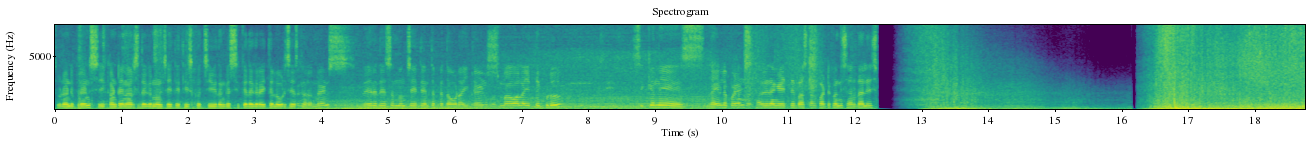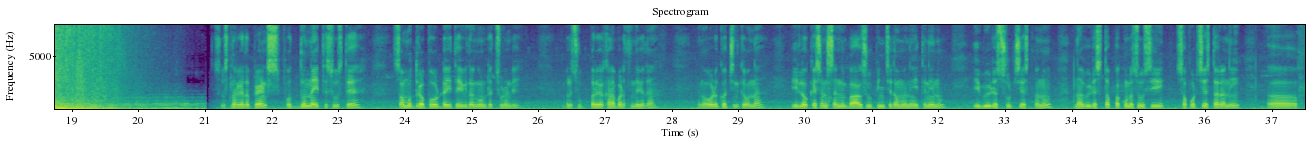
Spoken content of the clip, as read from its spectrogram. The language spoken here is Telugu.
చూడండి ఫ్రెండ్స్ ఈ కంటైనర్స్ దగ్గర నుంచి అయితే తీసుకొచ్చి ఈ విధంగా సిక్క దగ్గర అయితే లోడ్ చేస్తున్నారు ఫ్రెండ్స్ వేరే దేశం నుంచి అయితే ఎంత పెద్ద ఓడ అయితే మా వాళ్ళు అయితే ఇప్పుడు సిక్కని లైన్లో ఫ్రెండ్స్ ఆ విధంగా అయితే బస్తాలు పట్టుకొని సరదాలు చూస్తున్నారు కదా ఫ్రెండ్స్ పొద్దున్న అయితే చూస్తే సముద్ర పోర్ట్ అయితే ఈ విధంగా ఉంటుంది చూడండి. మళ్ళీ సూపర్గా కనబడుతుంది కదా. నేను ఓడకి వచ్చింది కావున ఈ లొకేషన్స్ అన్ని బాగా చూపించదామని అయితే నేను ఈ వీడియోస్ షూట్ చేస్తాను. నా వీడియోస్ తప్పకుండా చూసి సపోర్ట్ చేస్తారని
